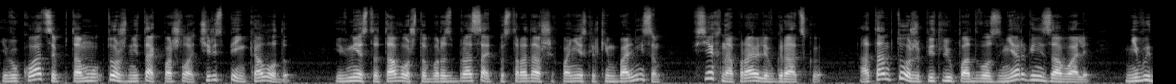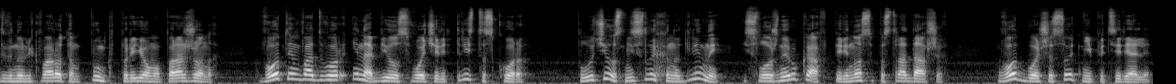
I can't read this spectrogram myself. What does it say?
Эвакуация потому тоже не так пошла, через пень-колоду. И вместо того, чтобы разбросать пострадавших по нескольким больницам, всех направили в Градскую. А там тоже петлю подвоза не организовали, не выдвинули к воротам пункт приема пораженных. Вот им во двор и набилось в очередь 300 скорых. Получилось неслыханно длинный и сложный рукав переноса пострадавших. Вот больше сотни и потеряли.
